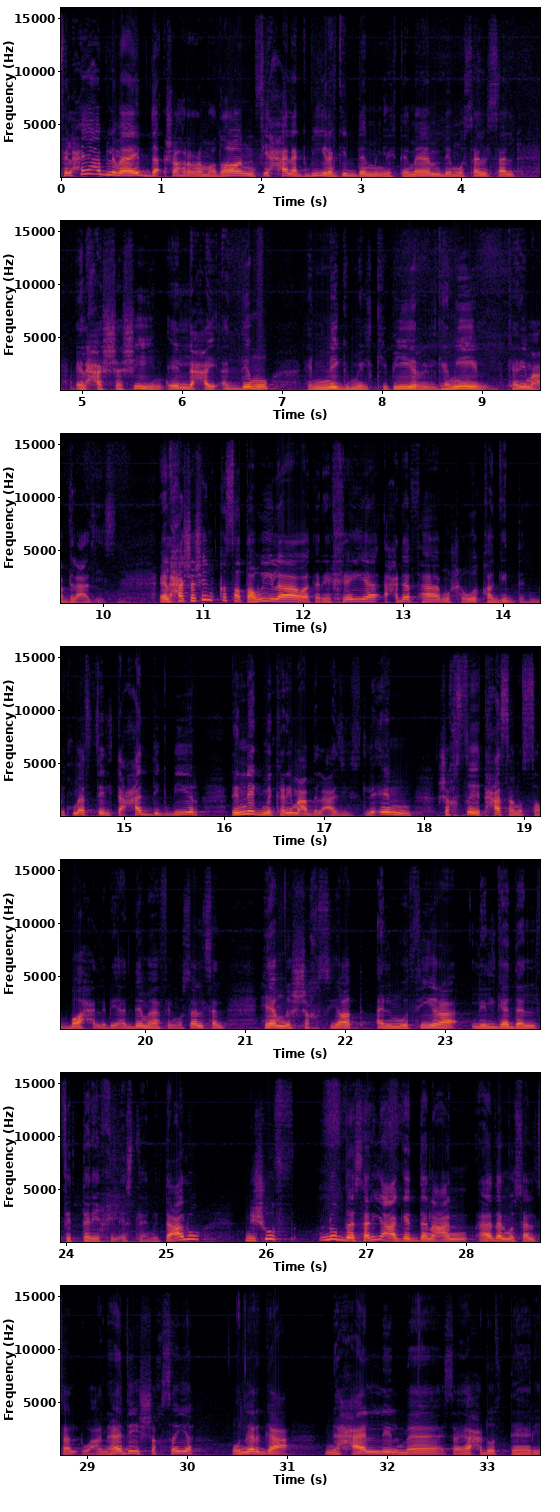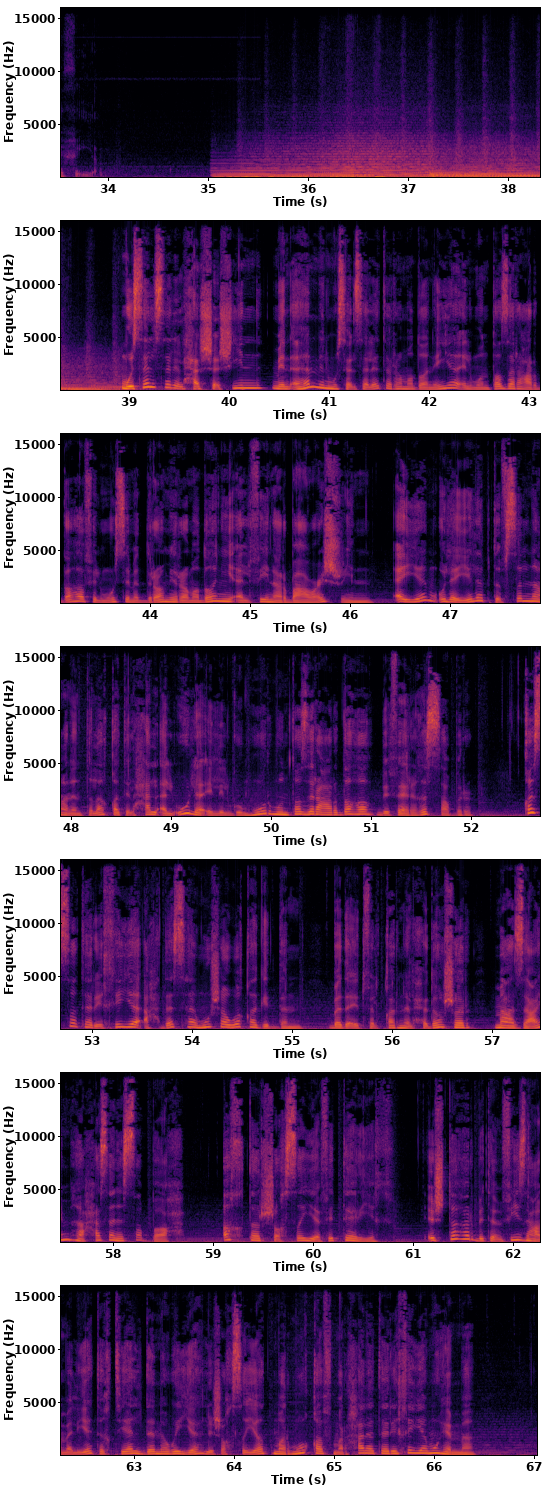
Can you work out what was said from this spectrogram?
في الحقيقة قبل ما يبدأ شهر رمضان في حالة كبيرة جدا من الاهتمام بمسلسل الحشاشين اللي هيقدمه النجم الكبير الجميل كريم عبد العزيز. الحشاشين قصة طويلة وتاريخية أحداثها مشوقة جدا بتمثل تحدي كبير للنجم كريم عبد العزيز لأن شخصية حسن الصباح اللي بيقدمها في المسلسل هي من الشخصيات المثيرة للجدل في التاريخ الإسلامي. تعالوا نشوف نبذة سريعة جدا عن هذا المسلسل وعن هذه الشخصية ونرجع نحلل ما سيحدث تاريخيا. مسلسل الحشاشين من أهم المسلسلات الرمضانية المنتظر عرضها في الموسم الدرامي الرمضاني 2024 أيام قليلة بتفصلنا عن انطلاقة الحلقة الأولى اللي الجمهور منتظر عرضها بفارغ الصبر. قصة تاريخية أحداثها مشوقة جداً بدأت في القرن ال11 مع زعيمها حسن الصباح أخطر شخصية في التاريخ. اشتهر بتنفيذ عمليات اغتيال دموية لشخصيات مرموقة في مرحلة تاريخية مهمة.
